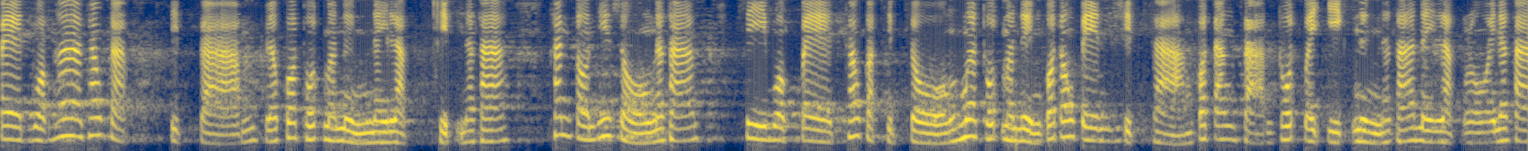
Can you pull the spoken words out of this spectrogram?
แปดบวกห้าเท่ากับสิบสามแล้วก็ทดมาหนึ่งในหลักสิบนะคะ ขั้นตอนที่สองนะคะ สี่บวกแปดเท่ากับสิบสองเมื่อทดมาหนึ่งก็ต้องเป็นสิบสามก็ตั้งสามทดไปอีกหนึ่งนะคะ ในหลักร้อยนะคะ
